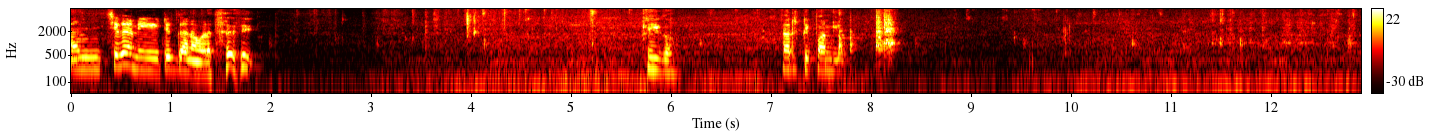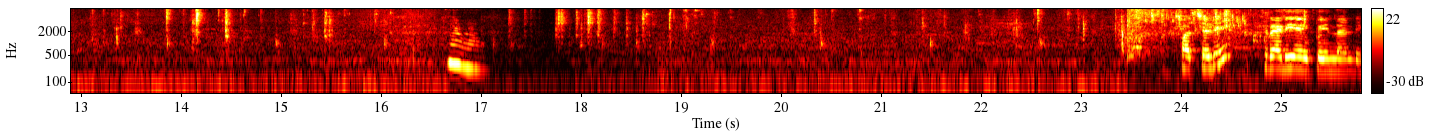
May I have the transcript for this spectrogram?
మంచిగా నీట్గా కనబడుతుంది. ఇగో అరటి పండ్లు. పచ్చడి రెడీ అయిపోయిందండి.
